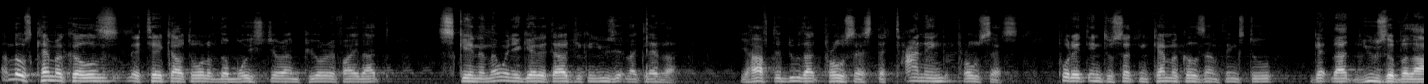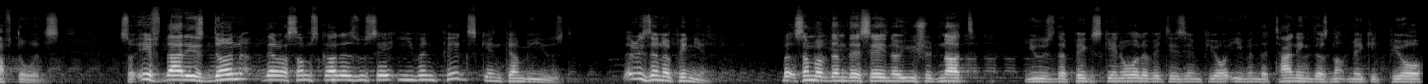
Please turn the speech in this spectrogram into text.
And those chemicals, they take out all of the moisture and purify that skin, and then when you get it out, you can use it like leather. You have to do that process, the tanning process. Put it into certain chemicals and things to get that usable afterwards. So, if that is done, there are some scholars who say even pig skin can be used. There is an opinion. But some of them they say, no, you should not use the pig skin, all of it is impure, even the tanning does not make it pure.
